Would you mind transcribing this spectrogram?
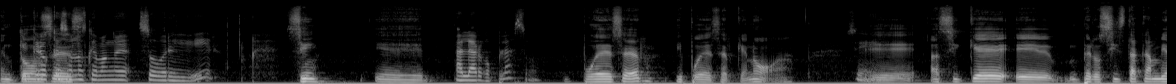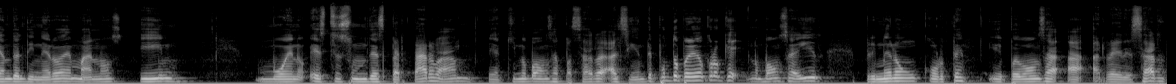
Entonces, creo que son los que van a sobrevivir. Sí. Eh, a largo plazo. Puede ser y puede ser que no. ¿Ah? Eh, así que, eh, pero sí está cambiando el dinero de manos y bueno, esto es un despertar, ¿va? Y aquí nos vamos a pasar al siguiente punto, pero yo creo que nos vamos a ir primero a un corte y después vamos a, regresar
